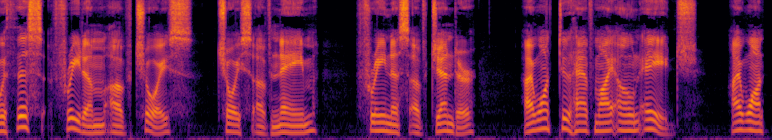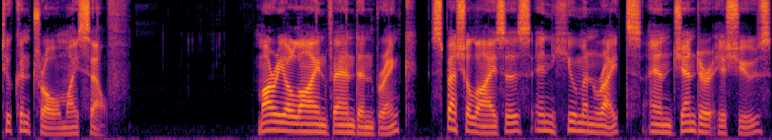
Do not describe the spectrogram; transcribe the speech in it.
With this freedom of choice, choice of name, freeness of gender, I want to have my own age. I want to control myself. Marjolein van den Brink specializes in human rights and gender issues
